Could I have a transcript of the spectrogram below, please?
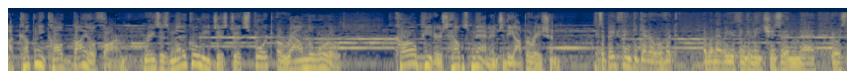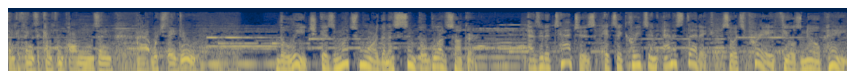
a company called Biopharm raises medical leeches to export around the world. Carl Peters helps manage the operation. It's a big thing to get over it. Whenever you think of leeches, and uh, you always think of things that come from ponds, and uh, which they do. The leech is much more than a simple bloodsucker. As it attaches, it secretes an anesthetic so its prey feels no pain.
